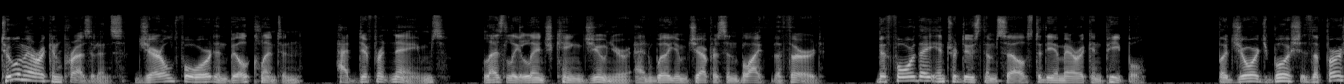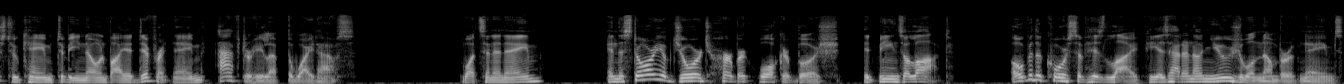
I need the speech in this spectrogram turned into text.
Two American presidents, Gerald Ford and Bill Clinton, had different names, Leslie Lynch King Jr. and William Jefferson Blythe III, before they introduced themselves to the American people but George Bush is the first who came to be known by a different name after he left the White House. What's in a name? In the story of George Herbert Walker Bush, it means a lot. Over the course of his life, he has had an unusual number of names,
